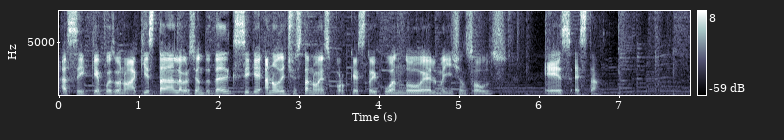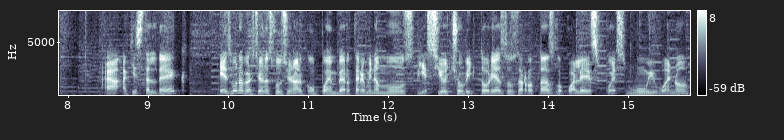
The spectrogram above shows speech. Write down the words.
Así que pues bueno, aquí está la versión de deck. Sigue... Ah, no, de hecho esta no es porque estoy jugando el Magician Souls. Es esta. Ah, aquí está el deck. Es buena versión, es funcional. Como pueden ver, terminamos 18 victorias, 2 derrotas, lo cual es pues muy bueno.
